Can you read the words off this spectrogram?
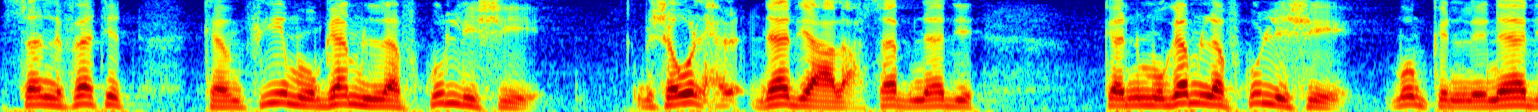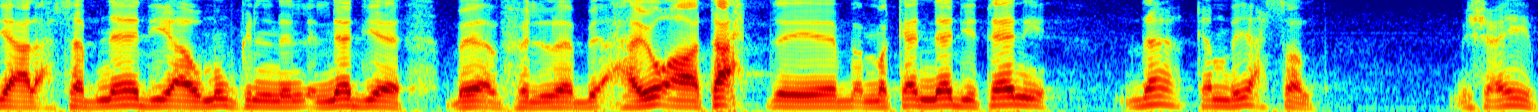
السنة اللي فاتت كان في مجامله في كل شيء مش هقول نادي على حساب نادي كان مجامله في كل شيء ممكن لنادي على حساب نادي أو ممكن النادي في هيقع تحت مكان نادي تاني. ده كان بيحصل. مش عيب.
